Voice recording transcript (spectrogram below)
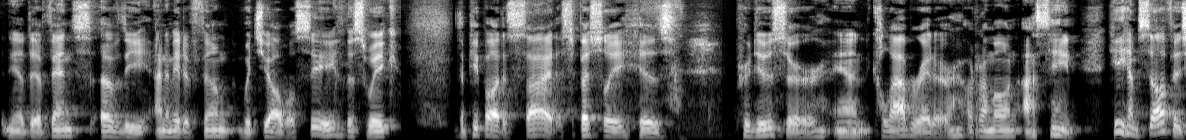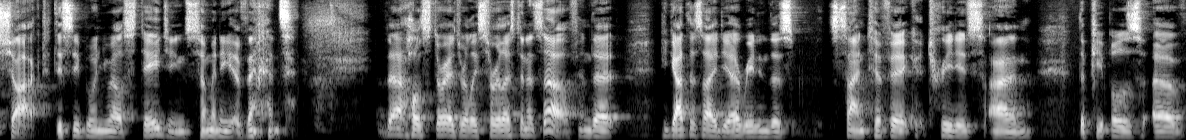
you know, the events of the animated film, which y'all will see this week, the people at his side, especially his producer and collaborator, Ramon Acín, he himself is shocked to see Buñuel staging so many events. that whole story is really surrealist in itself, in that he got this idea reading this scientific treatise on the peoples of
